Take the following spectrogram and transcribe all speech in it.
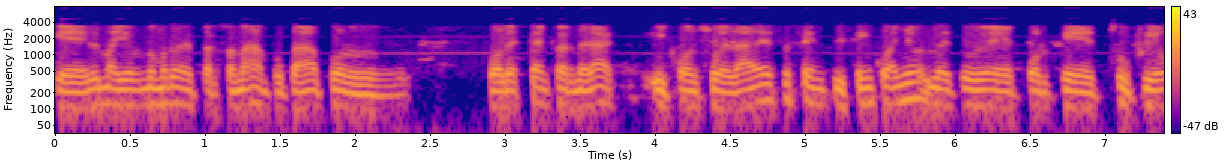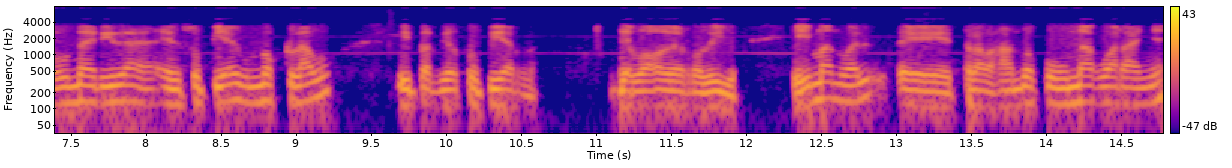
que es el mayor número de personas amputadas por, por esta enfermedad. Y con su edad de 65 años le tuve, porque sufrió una herida en su pie, unos clavos, y perdió su pierna debajo de rodilla. Y Manuel, eh, trabajando con una guaraña,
